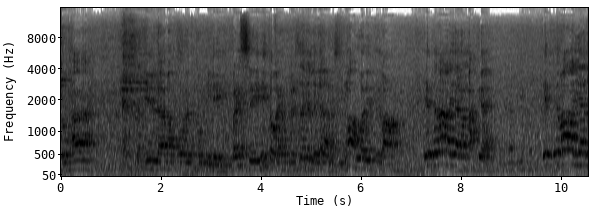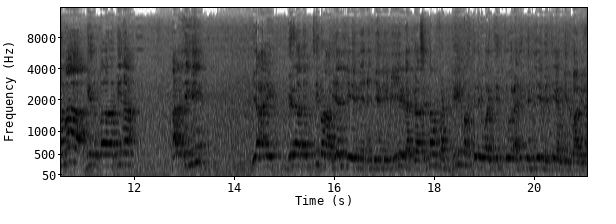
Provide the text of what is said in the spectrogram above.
سبحانه إلا ما اضطررتم إليه. بس هي تو يا رب العزة جل جلاله. ما هو الاضطرار اضطرار يا لما احتياج. اضطرار يا لما قد بابنا يعني بنادم تبرا يلي من يلي لك قاستم فدي مختلي ويتن توعد تلي متين قد بابنا.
